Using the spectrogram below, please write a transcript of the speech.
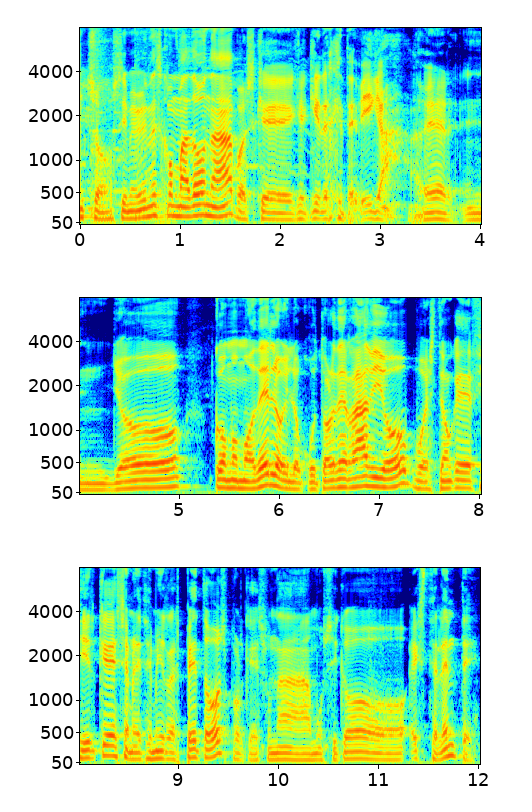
Moncho, si me vienes con Madonna, pues ¿qué, quieres que te diga? A ver, mm, yo como modelo y locutor de radio, pues tengo que decir que se merece mis respetos porque es una músico excelente.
